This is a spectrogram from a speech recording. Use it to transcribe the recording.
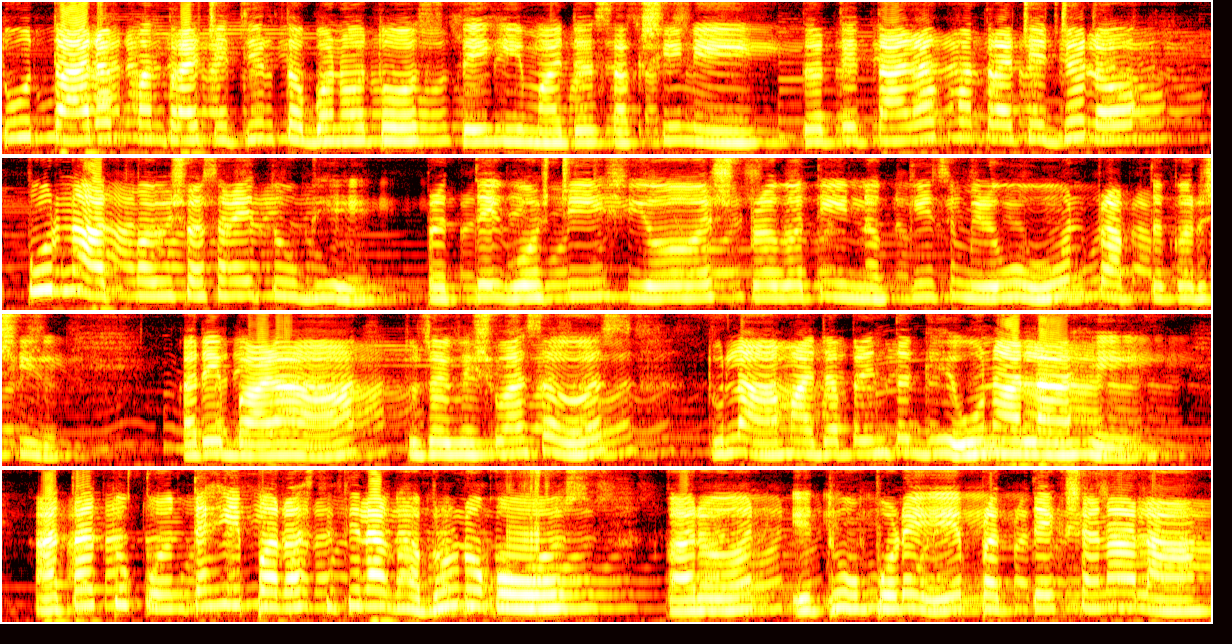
तू तारक मंत्राचे तीर्थ बनवतोस तेही माझ्या साक्षीने. तर ते तारक मंत्राचे जल पूर्ण आत्मविश्वासाने तू घे. प्रत्येक गोष्टी यश प्रगती नक्कीच मिळवून प्राप्त करशील. अरे बाळा तुझा विश्वासच तुला माझ्यापर्यंत घेऊन आला आहे. आता तू कोणत्याही परिस्थितीला घाबरू नकोस. कारण इथून पुढे प्रत्येक क्षणाला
